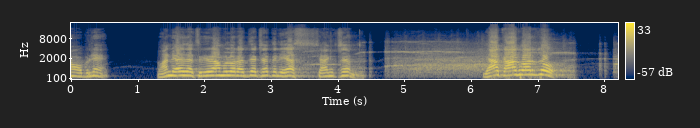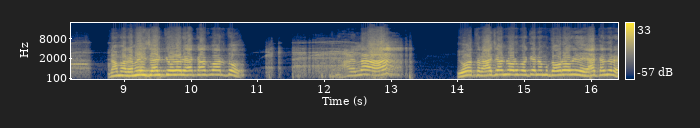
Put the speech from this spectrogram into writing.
ನಾವು ಒಬ್ಬನೇ ಮೊನ್ನೆ ಹೇಳಿದೆ ಶ್ರೀರಾಮುಲು ಅಧ್ಯಕ್ಷ ಆಗ್ತೀನಿ ಎಸ್, ಸ್ಯಾಂಕ್ಷನ್. ಯಾಕೆ ಆಗಬಾರ್ದು ನಮ್ಮ ರಮೇಶ್ ಜಾರಕಿಹೊಳಿ ಯಾಕೆ ಆಗಬಾರ್ದು ನಾವೆಲ್ಲ ಇವತ್ತು ರಾಜಣ್ಣವ್ರ ಬಗ್ಗೆ ನಮ್ಗೆ ಗೌರವ ಇದೆ. ಯಾಕಂದ್ರೆ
